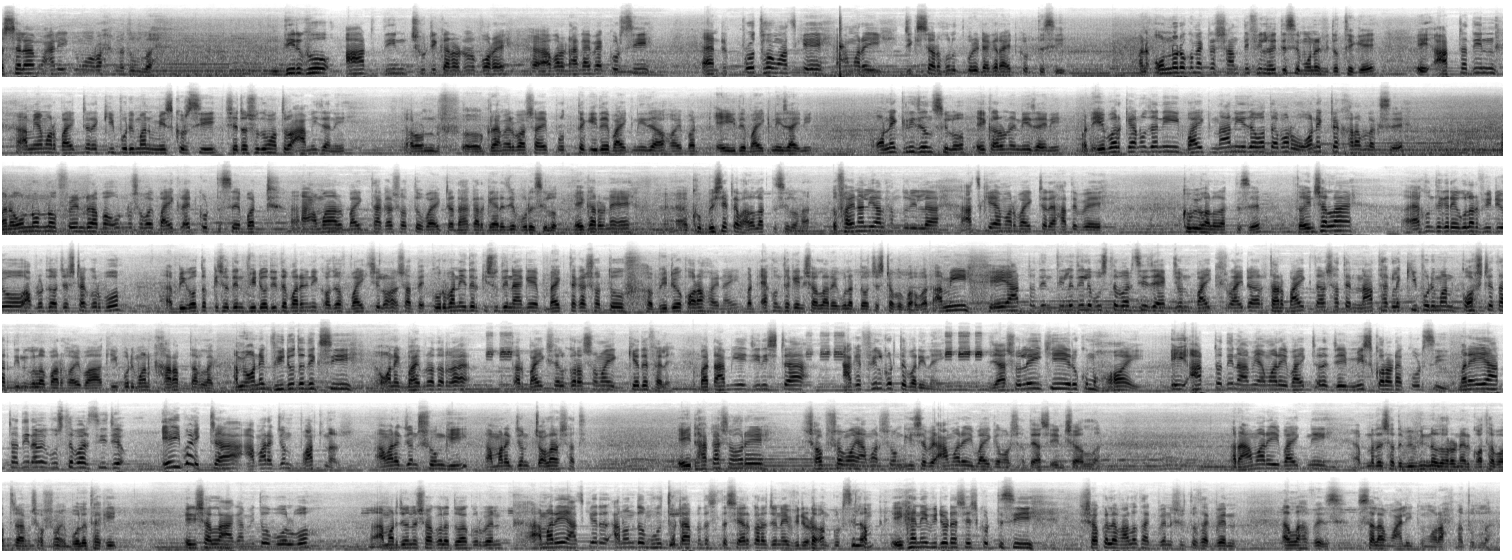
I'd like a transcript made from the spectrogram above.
আসসালামু আলাইকুম রহমতুল্লাহ। দীর্ঘ আট দিন ছুটি কাটানোর পরে আবার ঢাকায় ব্যাক করছি অ্যান্ড প্রথম আজকে আমার এই জিক্সার হলুদ পরিটাকে রাইড করতেছি। মানে অন্যরকম একটা শান্তি ফিল হইতেছে মনের ভিতর থেকে। এই আটটা দিন আমি আমার বাইকটারে কি পরিমাণ মিস করছি, সেটা শুধুমাত্র আমি জানি। কারণ গ্রামের বাসায় প্রত্যেক ঈদে বাইক নিয়ে যাওয়া হয় বাট এই ঈদে বাইক নিয়ে যায়নি অনেক রিজন ছিল, এই কারণে নিয়ে যায়নি বাট এবার কেন জানি বাইক না নিয়ে যাওয়াতে আমার অনেকটা খারাপ লাগছে। মানে অন্য অন্য ফ্রেন্ডরা বা অন্য সবাই বাইক রাইড করতেছে বাট আমার বাইক থাকা সত্ত্বেও বাইকটা ঢাকার গ্যারেজে পড়েছিল। এই কারণে খুব বেশি একটা ভালো লাগতেছিল না। তো ফাইনালি আলহামদুলিল্লাহ, আজকে আমার বাইকটারে হাতে পেয়ে খুবই ভালো লাগতেছে। তো ইনশাল্লাহ, এখন থেকে রেগুলার ভিডিও আপলোড দেওয়ার চেষ্টা করব। বিগত কিছুদিন ভিডিও দিতে পারিনি কজ অফ বাইক ছিল না সাথে। কোরবানিদের কিছুদিন আগে বাইক থাকা সত্ত্বেও ভিডিও করা হয় নাই বাট এখন থেকে ইনশাল্লাহ রেগুলার দেওয়ার চেষ্টা করব আবার। আমি এই আটটা দিন তিলে তিলে বুঝতে পারছি যে একজন বাইক রাইডার তার বাইক তার সাথে না থাকলে কি পরিমাণ কষ্টে তার দিনগুলো পার হয় বা কি পরিমাণ খারাপ তার লাগে। আমি অনেক ভিডিওতে দেখছি, অনেক ভাই ব্রাদাররা তার বাইক সেল করার সময় কেঁদে ফেলে বাট আমি এই জিনিসটা আগে ফিল করতে পারি নাই। যে আসলেই কি এরকম হয়? এই আটটা দিন আমি আমার এই বাইকটার যে মিস করাটা করছি মানে এই আটটা দিন আমি বুঝতে পারছি যে এই বাইকটা আমার একজন পার্টনার আমার একজন সঙ্গী, আমার একজন চলার সাথী। এই ঢাকা শহরে সব সময় আমার সঙ্গী হিসেবে আমার এই বাইক আমার সাথে আসে ইনশাআল্লাহ। আর আমার এই বাইক নিয়ে আপনাদের সাথে বিভিন্ন ধরনের কথাবার্তা আমি সবসময় বলে থাকি। ইনশাল্লাহ আগামীতেও বলব। আমার জন্য সকলে দোয়া করবেন। আমার এই আজকের আনন্দ মুহূর্তটা আপনাদের সাথে শেয়ার করার জন্য এই ভিডিওটা অন করছিলাম। এখানে ভিডিওটা শেষ করতেছি। সকলে ভালো থাকবেন, সুস্থ থাকবেন। আল্লাহ হাফেজ। সালামু আলাইকুম রহমতুল্লাহ।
